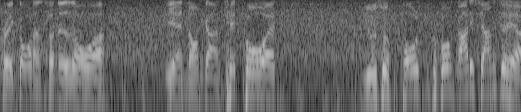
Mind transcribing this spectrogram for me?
Craig Gordon så ned over i anden omgang. Tæt på, at Yusuf Poulsen kunne få en gratis chance her.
